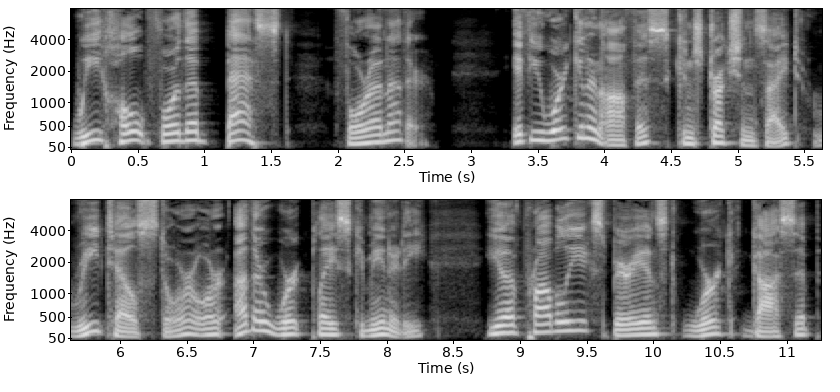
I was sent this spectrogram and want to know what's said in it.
We hope for the best for another. If you work in an office, construction site, retail store, or other workplace community, you have probably experienced work gossip,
